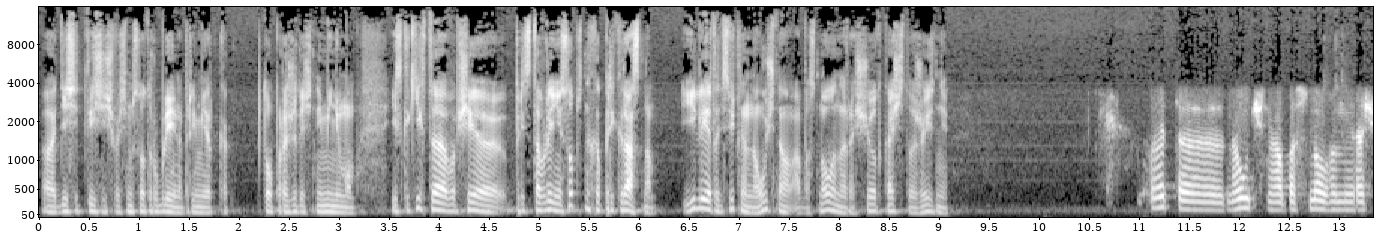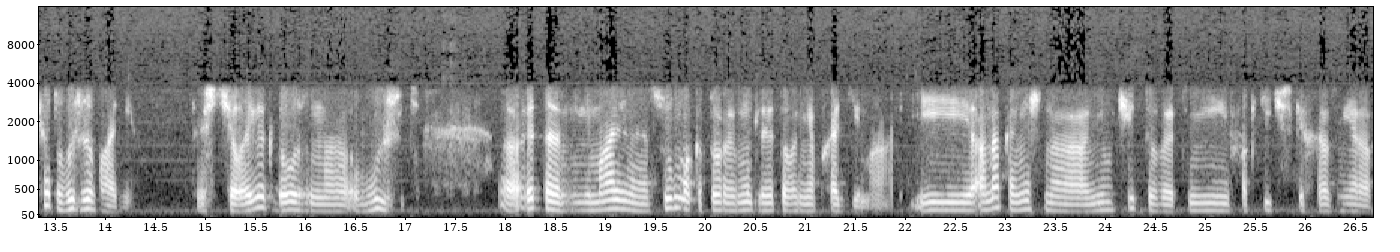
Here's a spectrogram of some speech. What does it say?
а, 10 800 рублей, например, как то прожиточный минимум, из каких-то вообще представлений собственных о прекрасном? Или это действительно научно обоснованный расчет качества жизни? Это научно обоснованный расчет выживания. То есть человек должен выжить. Э, это минимальная сумма, которая ему для этого необходима. И она, конечно, не учитывает ни фактических размеров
